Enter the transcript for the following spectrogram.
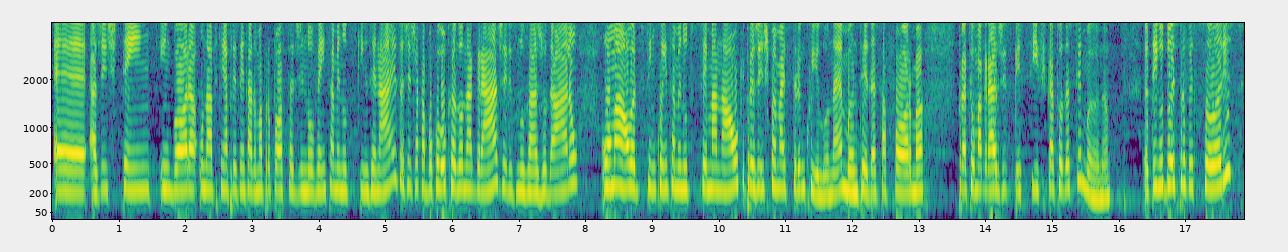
É, a gente tem, embora o NAV tenha apresentado uma proposta de 90 minutos quinzenais, a gente acabou colocando na grade, eles nos ajudaram, uma aula de 50 minutos semanal, que para a gente foi mais tranquilo, né? Manter dessa forma para ter uma grade específica toda semana. Eu tenho dois professores,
